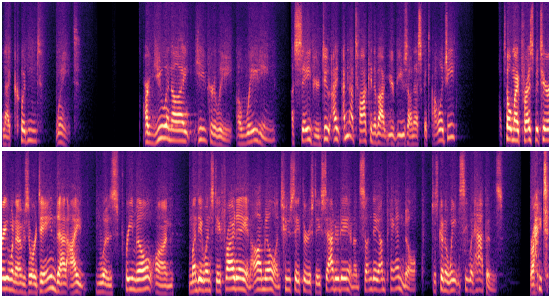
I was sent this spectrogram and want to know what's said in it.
And I couldn't wait. Are you and I eagerly awaiting a Savior? Do I'm not talking about your views on eschatology. I told my presbytery when I was ordained that I was pre mill on Monday, Wednesday, Friday, and ah mill on Tuesday, Thursday, Saturday, and on Sunday I'm pan mill. Just going to wait and see what happens, right?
